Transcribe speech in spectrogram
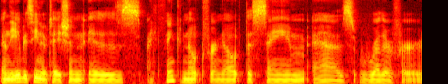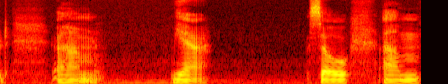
and the ABC notation is, I think, note for note the same as Rutherford. Um, yeah. So um,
